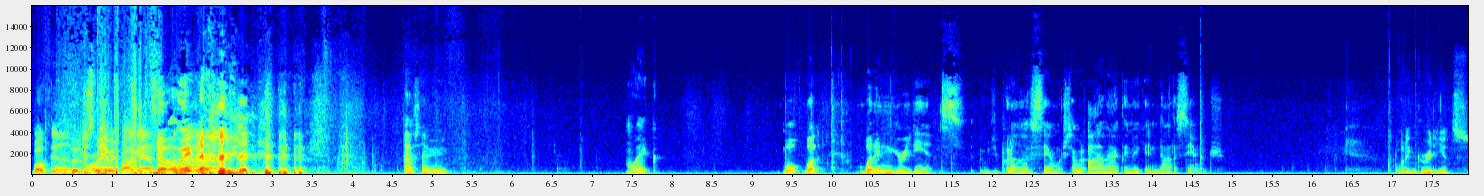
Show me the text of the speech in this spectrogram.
Welcome But to the just Royal make- Sandwich Podcast. No, wait. I'm sorry. like, well, what, what ingredients would you put on a sandwich that would automatically make it not a sandwich? What ingredients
